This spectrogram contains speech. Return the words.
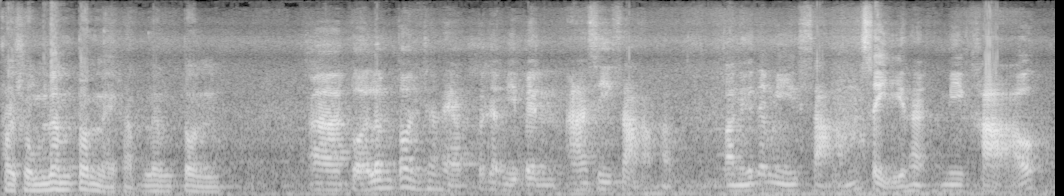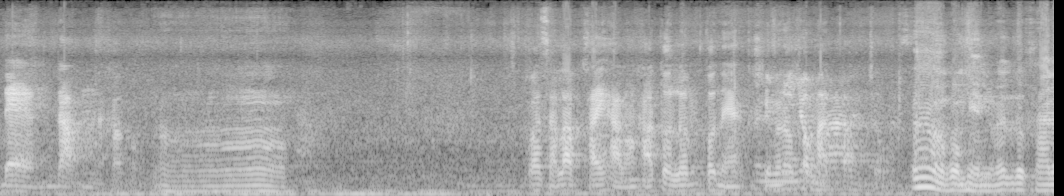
ขอชมเริ่มต้นหน่อยครับ เริ่มต้น อ่าตัวเริ่มต้นใช่ไหมครับก็จะมีเป็น RC3 ครับ ตอนนี้ก็จะมี 3 สีนะฮะมีขาวแดงดำนะครับผมอ๋อ ก็สำหรับใครหารองเท้าตัวเริ่มต้นเนี่ยคิดว่าเราประมาณตอบโจทย์ เออ ผมเห็นว่าลูกค้าห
